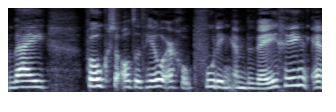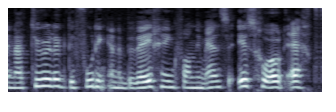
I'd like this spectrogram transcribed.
wij focussen altijd heel erg op voeding en beweging. En natuurlijk, de voeding en de beweging van die mensen is gewoon echt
